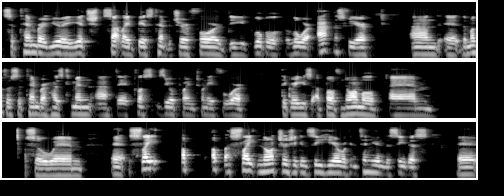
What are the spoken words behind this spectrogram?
September UAH satellite based temperature for the global lower atmosphere, and uh, the month of September has come in at uh, plus 0.24 degrees above normal. Um, so um, uh, slight up up a slight notch as you can see here. We're continuing to see this uh,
